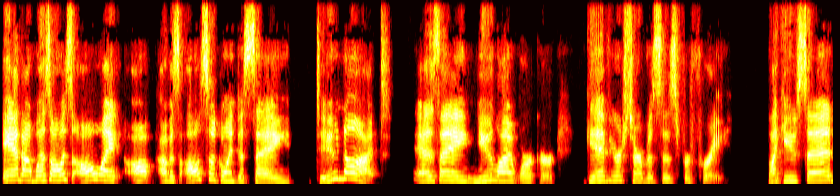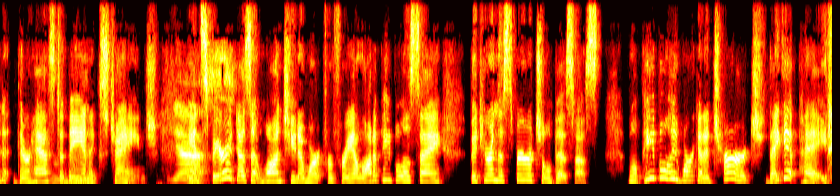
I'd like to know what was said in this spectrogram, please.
and I was always always I was also going to say, do not, as a new light worker, give your services for free. Like you said, there has mm-hmm. to be an mm-hmm. exchange. Yeah. And spirit doesn't want you to work for free. A lot of people will say, but you're in the spiritual business. Well, people who work at a church, they get paid.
